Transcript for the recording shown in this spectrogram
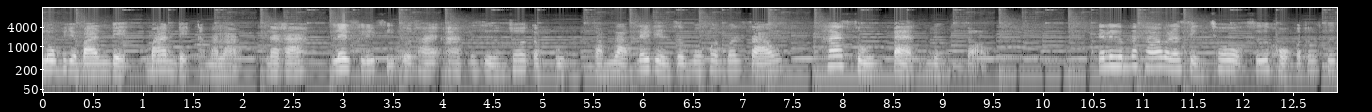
โรงพยาบาลเด็กบ้านเด็กธรรมรักษ์นะคะ เลขสลิปสีตัวท้ายอาจเป็นสื่อนำโชคกับคุณสำหรับเลขเด่นเสริมมงคลวันเสาร์ 50812 อย่าลืมนะคะเวลาเสี่ยงโชคซื้อ 6 ก็ต้องซื้อ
